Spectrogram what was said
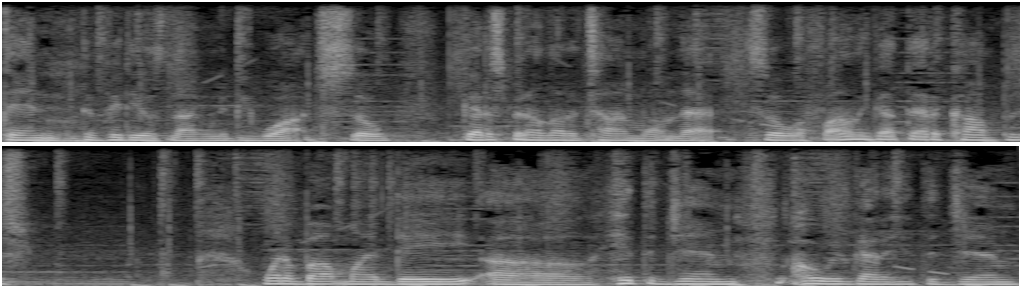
then the video is not going to be watched. So, got to spend a lot of time on that. So, I finally got that accomplished went about my day, uh, hit the gym. Always got to hit the gym.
